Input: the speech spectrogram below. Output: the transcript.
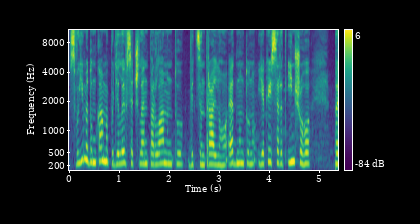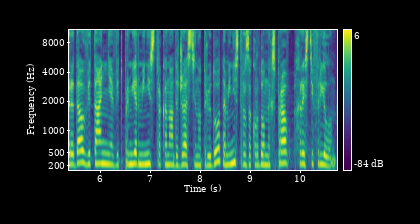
Своїми думками поділився член парламенту від центрального Едмонтону, який серед іншого передав вітання від прем'єр-міністра Канади Джастіна Трюдо та міністра закордонних справ Христі Фріланд.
